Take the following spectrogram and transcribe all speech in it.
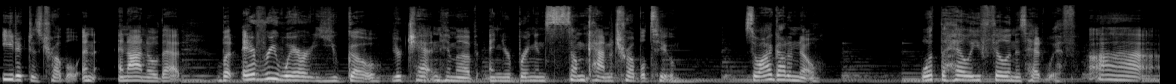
Edict is trouble, and, and I know that, but everywhere you go, you're chatting him up and you're bringing some kind of trouble too. So I gotta know, what the hell are you filling his head with? Uh,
